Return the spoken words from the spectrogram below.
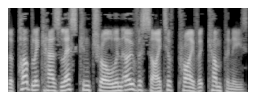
The public has less control and oversight of private companies.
